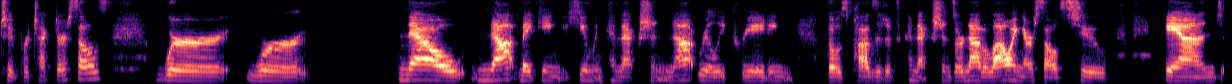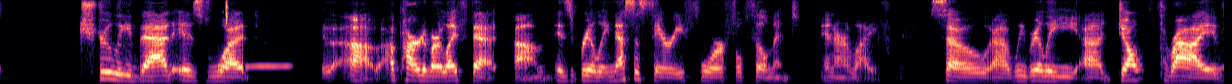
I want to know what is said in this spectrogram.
to protect ourselves we're we're now not making human connection not really creating those positive connections or not allowing ourselves to and truly that is what uh, a part of our life that um, is really necessary for fulfillment in our life. So uh, we really uh, don't thrive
